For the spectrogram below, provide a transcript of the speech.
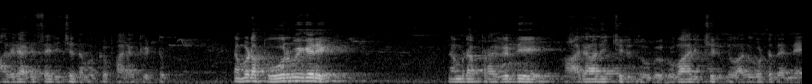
അതിനനുസരിച്ച് നമുക്ക് ഫലം കിട്ടും. നമ്മുടെ പൂർവികർ നമ്മുടെ പ്രകൃതിയെ ആരാധിച്ചിരുന്നു ബഹുമാനിച്ചിരുന്നു. അതുകൊണ്ട് തന്നെ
